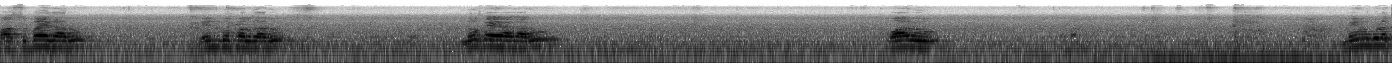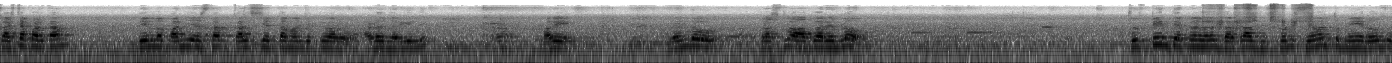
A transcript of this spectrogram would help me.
మా సుబ్బయ్య గారు వేణుగోపాల్ గారు లోకయ్య గారు వారు మేము కూడా కష్టపడతాం దీనిలో పని చేస్తాం కలిసి చేస్తామని చెప్పి వారు అడగడం జరిగింది. మరి రెండు ట్రస్టుల ఆధ్వర్యంలో ఫిఫ్టీన్త్ ఏప్రిల్ వరకు దరఖాస్తు తీసుకొని సెవెంత్ మే రోజు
